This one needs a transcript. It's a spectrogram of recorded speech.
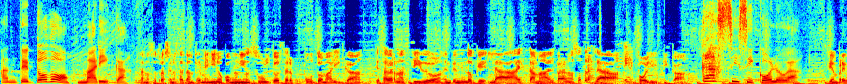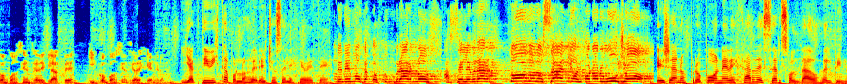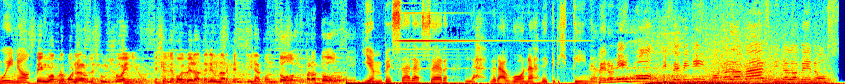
ante todo, marica. A nosotros se nos está tan femenino como un insulto. Ser puto marica es haber nacido entendiendo que la A está mal. Para nosotras la A es política. Casi psicóloga. Siempre con conciencia de clase y con conciencia de género. Y activista por los derechos LGBT. Tenemos que acostumbrarnos a celebrar todos los años con orgullo. Ella nos propone dejar de ser soldados del pingüino. Vengo a proponerles un sueño, es el de volver a tener una Argentina con todos y para todos. Y empezar a ser las dragonas de Cristina. Peronismo y feminismo, nada más ni nada menos.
